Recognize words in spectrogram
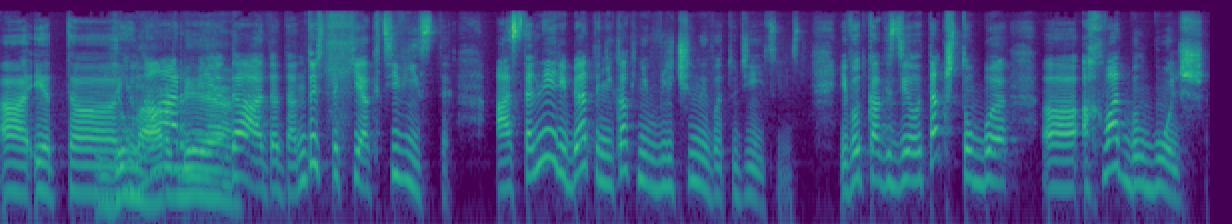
а, это юнармия. юнармия, да, да, да. Ну то есть такие активисты. А остальные ребята никак не вовлечены в эту деятельность. И вот как сделать так, чтобы а, охват был больше?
